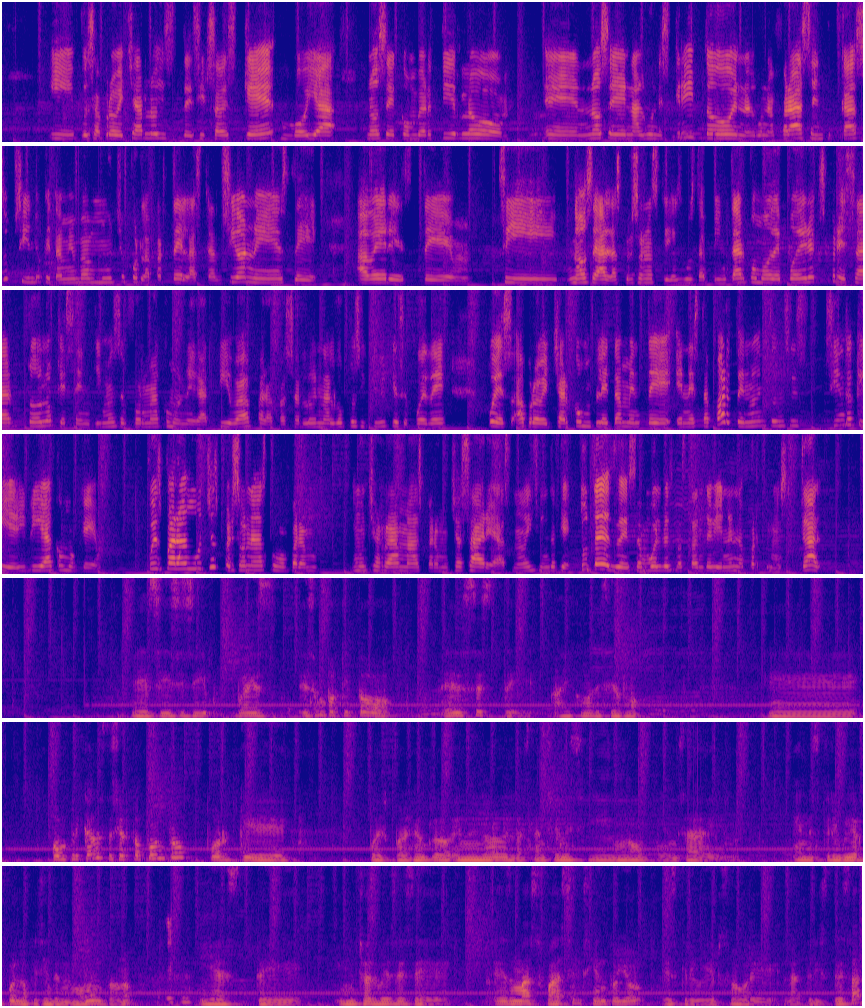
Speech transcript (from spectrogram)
y pues aprovecharlo y decir, ¿sabes qué? Voy a, no sé, convertirlo en, no sé, en algún escrito, en alguna frase, en tu caso, siento que también va mucho por la parte de las canciones, de, a ver, este, si, no sé, a las personas que les gusta pintar, como de poder expresar todo lo que sentimos de forma como negativa para pasarlo en algo positivo y que se puede, pues, aprovechar completamente en esta parte, ¿no? Entonces, siento que iría como que, pues, para muchas personas, como para muchas ramas, para muchas áreas, ¿no? Y siento que tú te desenvuelves bastante bien en la parte musical. Eh, sí, sí, sí, pues es un poquito, es este, ay, ¿cómo decirlo? Eh, complicado hasta cierto punto porque, pues, por ejemplo, en una de las canciones si uno piensa en, escribir pues lo que siente en el momento, ¿no? Y este, muchas veces eh, es más fácil, siento yo, escribir sobre la tristeza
